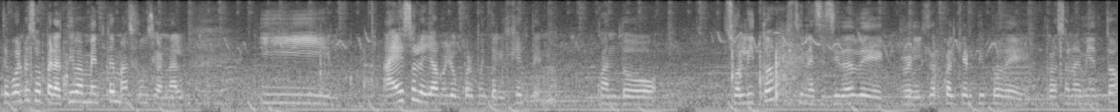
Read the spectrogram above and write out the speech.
te vuelves operativamente más funcional. Y a eso le llamo yo un cuerpo inteligente, ¿no? Cuando solito, sin necesidad de realizar cualquier tipo de razonamiento,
